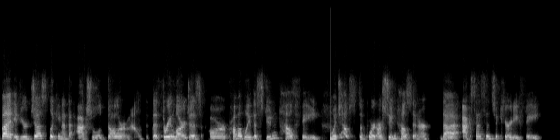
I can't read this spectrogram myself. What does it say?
But if you're just looking at the actual dollar amount, the three largest are probably the student health fee, which helps support our student health center, the access and security fee,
